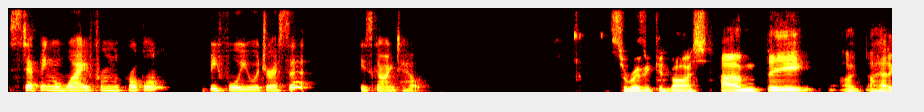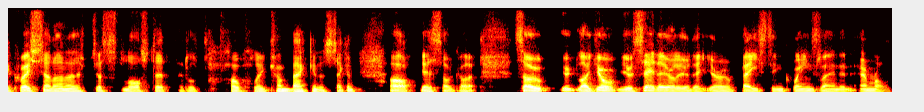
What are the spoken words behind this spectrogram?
stepping away from the problem before you address it is going to help. It's terrific advice. Um, the I, I, had a question and I just lost it. It'll hopefully come back in a second. Oh yes, I've got it. So, like you you said earlier that you're based in Queensland in Emerald,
